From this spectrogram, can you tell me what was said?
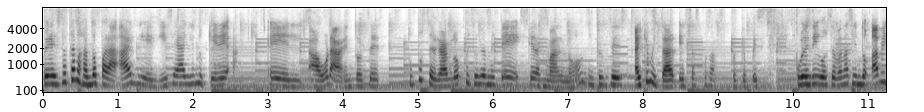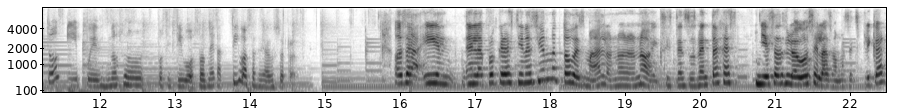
Pero estás trabajando para alguien y ese alguien lo quiere el, ahora, entonces tú postergarlo, pues obviamente quedas mal, ¿no? Entonces hay que evitar esas cosas, porque pues, como les digo, se van haciendo hábitos y pues no son positivos, son negativos hacia nosotros. O sea, y en, la procrastinación no todo es malo, no, no, no, existen sus ventajas y esas luego se las vamos a explicar.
